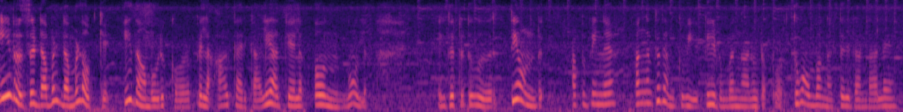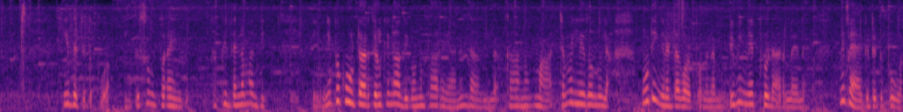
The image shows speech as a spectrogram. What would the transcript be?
ഈ ഡ്രസ്സ് ഡബിൾ ഡബിൾ ഓക്കെ ഇതാകുമ്പോൾ ഒരു കുഴപ്പമില്ല. ആൾക്കാർ കളിയാക്കിയാൽ ഒന്നുമില്ല. ഇതിട്ടിട്ട് വൃത്തിയുണ്ട്. അപ്പം പിന്നെ അങ്ങനത്തെ നമുക്ക് വീട്ടിൽ ഇടുമ്പോൾ എങ്ങാനും ഇടാം. പുറത്ത് പോകുമ്പോൾ അങ്ങനത്തെ ഇടണ്ട അല്ലേ? ഇതിട്ടിട്ട് പോവാം. ഇത് സൂപ്പറായത് അപ്പം ഇതന്നെ മതി. ഇനിയിപ്പോൾ കൂട്ടുകാർത്തികൾക്ക് ഇനി അധികം ഒന്നും പറയാനുണ്ടാവില്ല. കാരണം മാറ്റം വലിയതൊന്നുമില്ല. മുടി ഇങ്ങനെ ഇട്ടാൽ കുഴപ്പമൊന്നുമില്ല. മുടി പിന്നെ എപ്പോഴും ഇടാറുള്ളതല്ലേ? ഇനി ബാഗ് ഇട്ടിട്ട് പോവാം.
